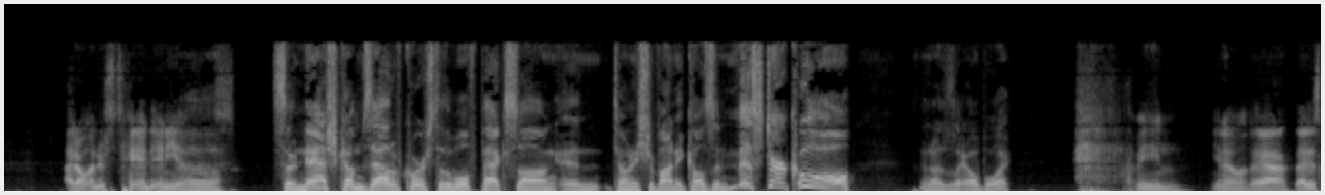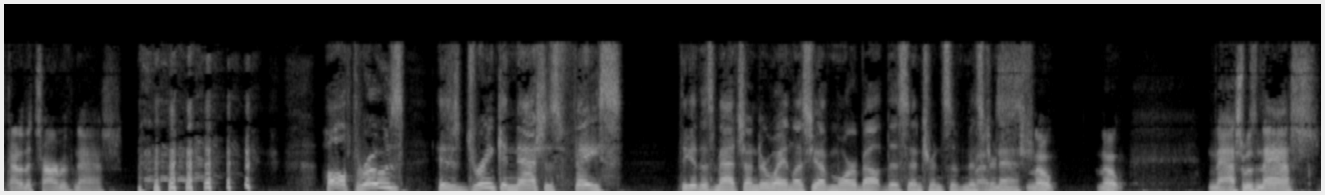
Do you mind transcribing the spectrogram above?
I don't understand any of Uh, this. So Nash comes out, of course, to the Wolfpack song, and Tony Schiavone calls him Mister Cool, and I was like, oh boy. I mean, you know, yeah, that is kind of the charm of Nash. Hall throws his drink in Nash's face to get this match underway. Unless you have more about this entrance of Mister That's- Nash. Nope, nope. Nash was Nash.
